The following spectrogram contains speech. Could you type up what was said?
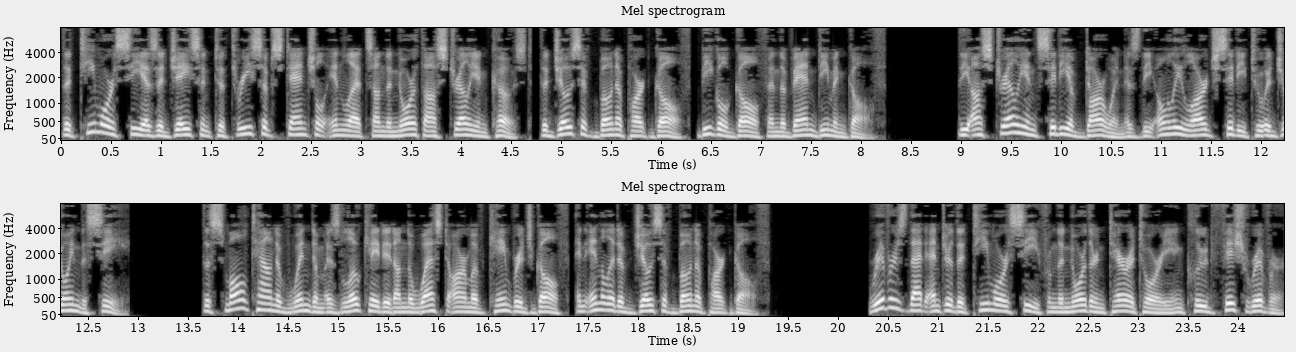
The Timor Sea is adjacent to three substantial inlets on the North Australian coast, the Joseph Bonaparte Gulf, Beagle Gulf and the Van Diemen Gulf. The Australian city of Darwin is the only large city to adjoin the sea. The small town of Wyndham is located on the west arm of Cambridge Gulf, an inlet of Joseph Bonaparte Gulf. Rivers that enter the Timor Sea from the Northern Territory include Fish River,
